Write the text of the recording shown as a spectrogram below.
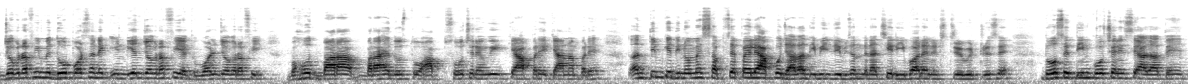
ज्योग्राफी में दो पोर्सन एक इंडियन ज्योग्राफी एक वर्ल्ड ज्योग्राफी बहुत बड़ा बड़ा है दोस्तों, आप सोच रहे होंगे क्या पढ़े, क्या ना पढ़े। तो अंतिम के दिनों में सबसे पहले आपको ज़्यादा डिवीज़न देना चाहिए रिवर एंड डिस्ट्रीब्यूटरी से। दो से तीन क्वेश्चन इससे आ जाते हैं।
